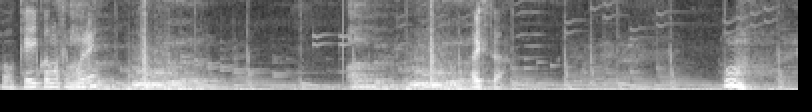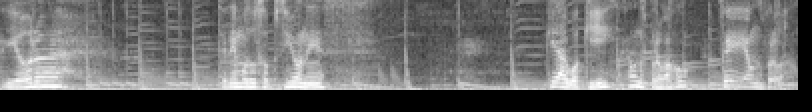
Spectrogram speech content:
Ok, ¿cuándo se muere? Ahí está. Y ahora tenemos dos opciones. ¿Qué hago aquí? ¿Vámonos por abajo? Sí, vámonos por abajo.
